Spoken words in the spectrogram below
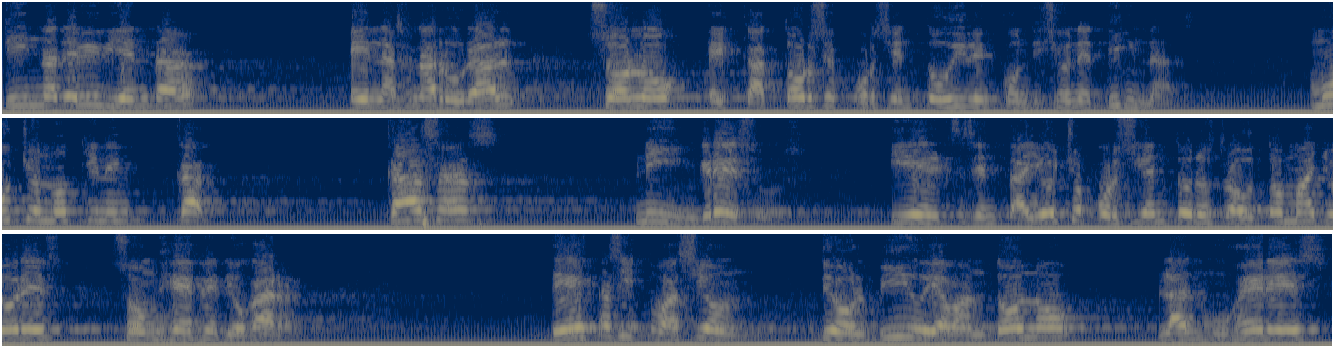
dignas de vivienda, en la zona rural solo el 14% vive en condiciones dignas. Muchos no tienen casas ni ingresos y el 68% de nuestros adultos mayores son jefes de hogar. De esta situación de olvido y abandono, las mujeres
